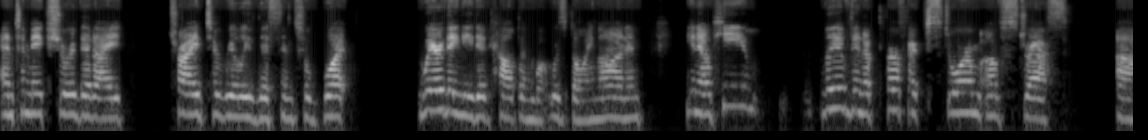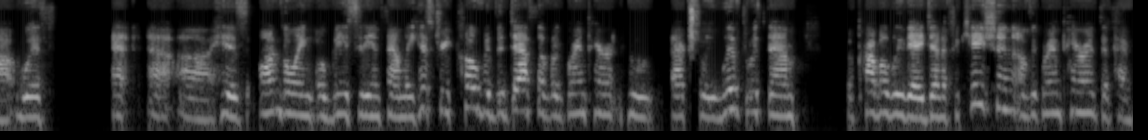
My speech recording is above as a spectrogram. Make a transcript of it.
and to make sure that I tried to really listen to what, where they needed help and what was going on. And, you know, he lived in a perfect storm of stress uh, with uh, uh, his ongoing obesity and family history, COVID, the death of a grandparent who actually lived with them, probably the identification of the grandparent that had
